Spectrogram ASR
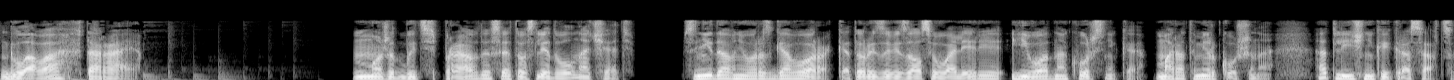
Глава вторая Может быть, правда с этого следовало начать? С недавнего разговора, который завязался у Валерия и его однокурсника, Марата Меркушина, отличника и красавца.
